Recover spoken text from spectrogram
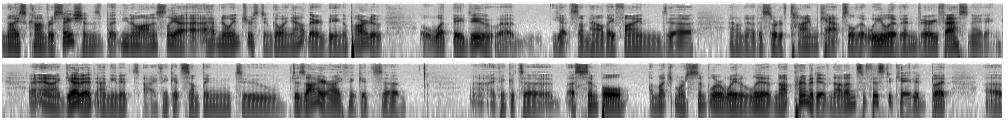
nice conversations. But you know, honestly, I, I have no interest in going out there and being a part of what they do. Uh, yet somehow they find, uh, I don't know, this sort of time capsule that we live in very fascinating. And I get it. I mean, it's. I think it's something to desire. I think it's. I think it's a a simple, a much more simpler way to live. Not primitive, not unsophisticated, but uh,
